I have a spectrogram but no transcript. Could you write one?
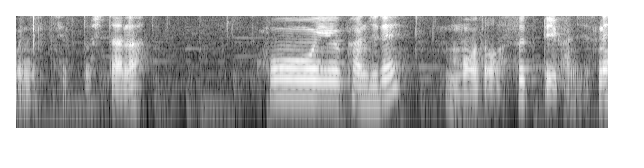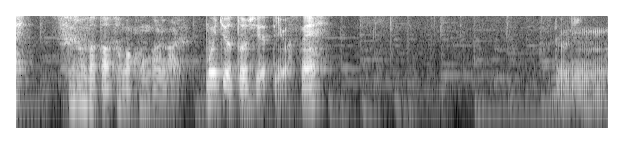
こにセットしたらこういう感じで戻すっていう感じですね。スローだと頭こんがらがる。もう一度通してやってみますね。ルリン。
